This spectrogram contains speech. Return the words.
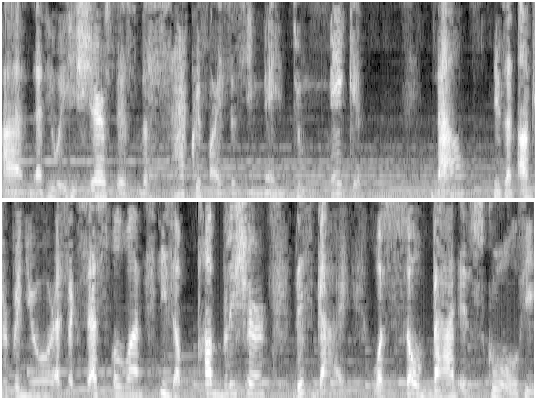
and and he he shares this the sacrifices he made to make it. Now He's an entrepreneur, a successful one. He's a publisher. This guy was so bad in school. He,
